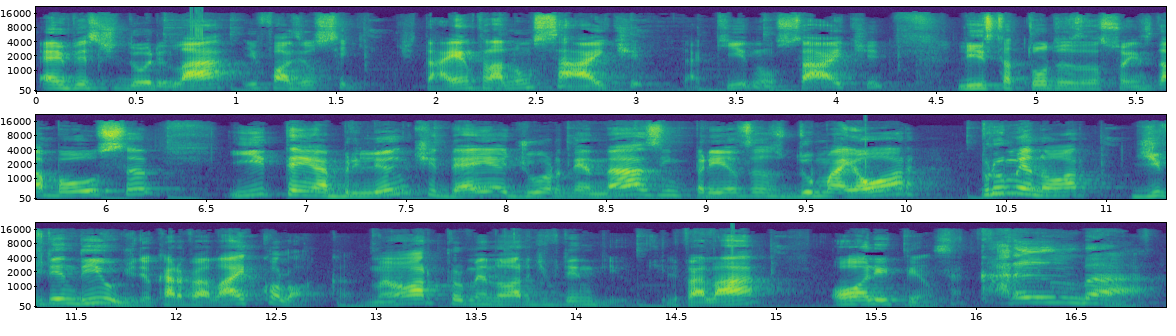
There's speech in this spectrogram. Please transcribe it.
é o investidor ir lá e fazer o seguinte, tá? Entrar num site, tá aqui num site, lista todas as ações da bolsa e tem a brilhante ideia de ordenar as empresas do maior para o menor dividend yield. O cara vai lá e coloca, maior para o menor dividend yield. Ele vai lá, olha e pensa, caramba,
